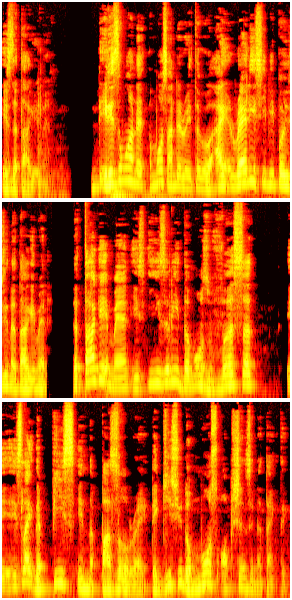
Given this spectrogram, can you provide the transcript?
is the target man. It is the one that most underrated role. I rarely see people using the target man. The target man is easily the most versatile. It's like the piece in the puzzle, right? That gives you the most options in a tactic.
